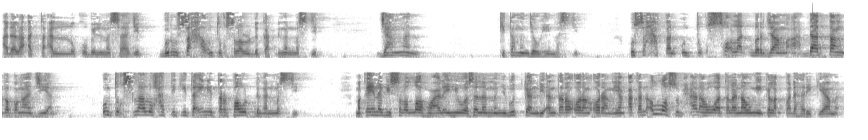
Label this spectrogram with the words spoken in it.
adalah at-ta'alluqu bil masajid, berusaha untuk selalu dekat dengan masjid. Jangan kita menjauhi masjid. Usahakan untuk sholat berjamaah, datang ke pengajian. Untuk selalu hati kita ini terpaut dengan masjid. Makanya Nabi Shallallahu Alaihi Wasallam menyebutkan di antara orang-orang yang akan Allah Subhanahu Wa Taala naungi kelak pada hari kiamat,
